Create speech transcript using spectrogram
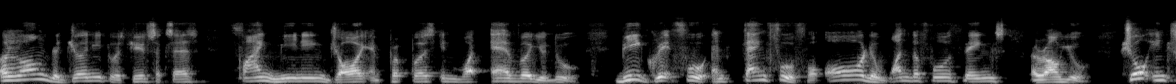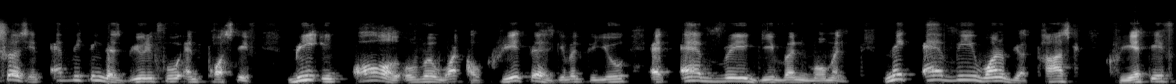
Along the journey to achieve success, find meaning, joy, and purpose in whatever you do. Be grateful and thankful for all the wonderful things around you. Show interest in everything that's beautiful and positive. Be in awe over what our Creator has given to you at every given moment. Make every one of your tasks creative,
